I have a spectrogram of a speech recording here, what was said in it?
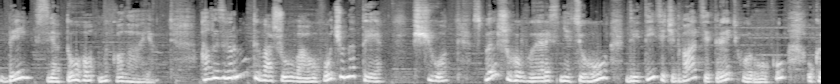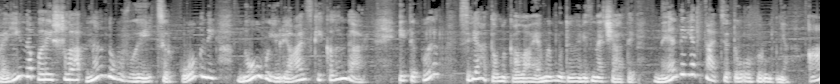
День Святого Миколая. Але звернути вашу увагу хочу на те, що з 1 вересня цього 2023 року Україна перейшла на новий церковний новоюліанський календар. І тепер свято Миколая ми будемо відзначати не 19 грудня, а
